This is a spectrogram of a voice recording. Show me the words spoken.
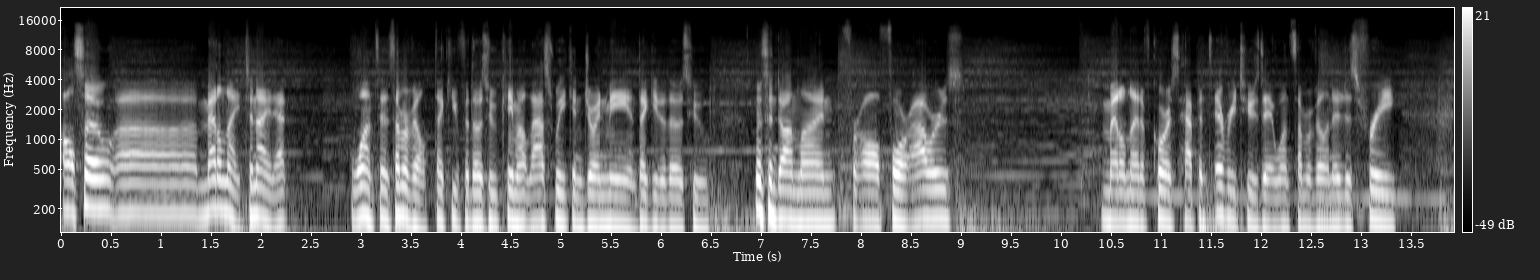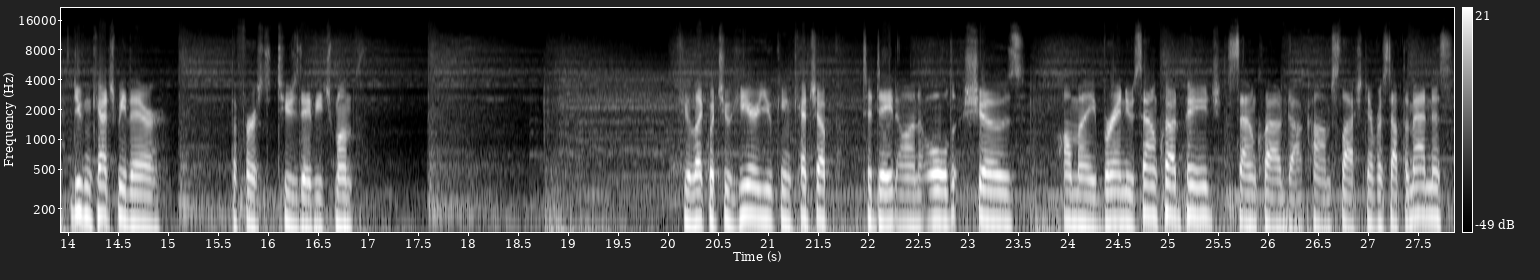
Also, uh, Metal Night tonight at once in Somerville. Thank you for those who came out last week and joined me, and thank you to those who listened online for all four hours. Metal Night, of course, happens every Tuesday at One Somerville, and it is free. You can catch me there the first Tuesday of each month. If you like what you hear, you can catch up to date on old shows on my brand new SoundCloud page, soundcloud.com slash never stop the madness.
